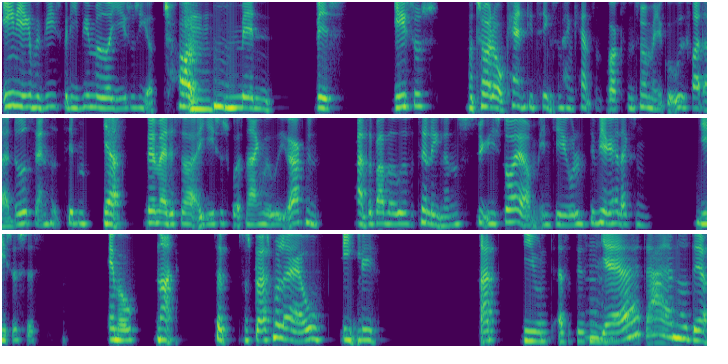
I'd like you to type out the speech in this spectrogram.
egentlig ikke er bevis, fordi vi møder Jesus i år 12, Mm. Mm. men hvis Jesus på 12 år kan de ting, som han kan som voksen, så må man jo gå ud fra, at der er noget sandhed til dem. Ja. Hvem er det så, at Jesus skulle have snakket med ude i ørkenen? Har han så bare været ude og fortælle en eller anden syg historie om en djævel? Det virker heller ikke som Jesus' MO. Nej. Så, så spørgsmålet er jo egentlig ret givet. Altså det er sådan, Mm. mm. ja, der er noget der.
